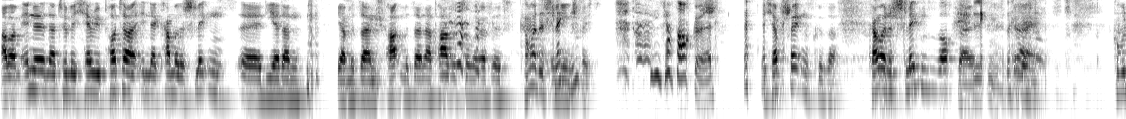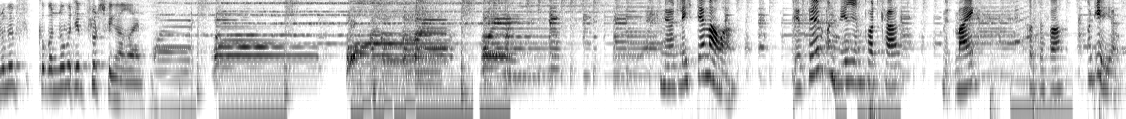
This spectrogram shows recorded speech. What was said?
aber am Ende natürlich Harry Potter in der Kammer des Schleckens, äh, die er dann ja mit, seinem pa mit seiner Parsezunge öffnet. Kammer des Schleckens? Ich hab's auch gehört. Ich hab Schreckens gesagt. Kammer des Schleckens ist auch geil. Schleckens. Geil. Guck mal, nur mit, guck mal nur mit dem Flutschfinger rein. Nördlich der Mauer. Der Film- und Serienpodcast mit Mike, Christopher und Ilias.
